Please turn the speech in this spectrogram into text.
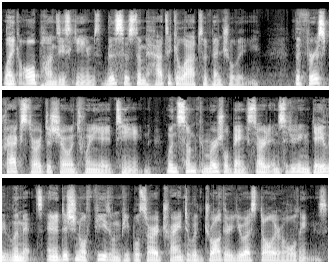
Like all Ponzi schemes, this system had to collapse eventually. The first cracks started to show in 2018, when some commercial banks started instituting daily limits and additional fees when people started trying to withdraw their US dollar holdings.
